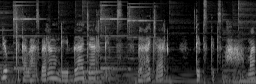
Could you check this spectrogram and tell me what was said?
Yuk kita bahas bareng di Belajar Tips. Belajar tips-tips amat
